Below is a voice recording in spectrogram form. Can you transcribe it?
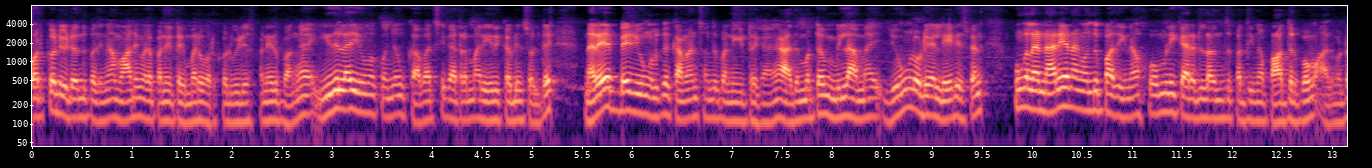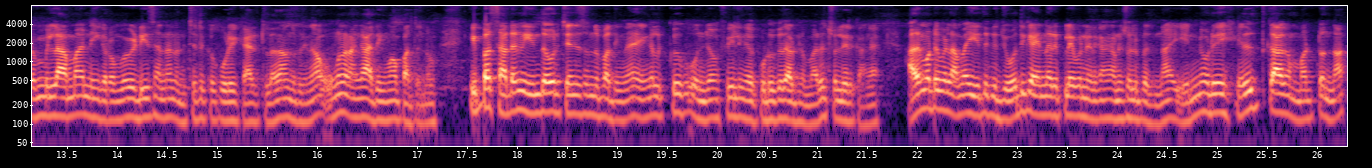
ஒர்க் அவுட் வீடியோ வந்து பார்த்திங்கன்னா மாடி மேலே பண்ணிட்டு இருக்க மாதிரி ஒர்க் அவுட் வீடியோஸ் பண்ணியிருப்பாங்க இதில் இவங்க கொஞ்சம் கவர்ச்சி காட்டுற மாதிரி இருக்குது அப்படின்னு சொல்லிட்டு நிறைய பேர் இவங்களுக்கு கமெண்ட்ஸ் வந்து பண்ணிக்கிட்டு இருக்காங்க. அது மட்டும் இல்லாமல் இவங்களுடைய லேடிஸ் ஃபேன் உங்களை நிறைய நாங்கள் வந்து பார்த்திங்கன்னா ஹோம்லி கேரக்டரில் வந்து பார்த்திங்கன்னா பார்த்துருப்போம். அது மட்டும் இல்லாமல் நீங்கள் ரொம்பவே டீசெண்டாக நடிச்சிருக்கக்கூடிய கேரக்டரில் தான் வந்து பார்த்தீங்கன்னா உங்களை நாங்கள் அதிகமாக பார்த்துக்கணும். இப்போ சடனில் இந்த ஒரு சேஞ்சஸ் வந்து பார்த்தீங்கன்னா எங்களுக்கு கொஞ்சம் ஃபீலிங்கை கொடுக்குது அப்படின்ற மாதிரி சொல்லியிருக்காங்க. அது மட்டும் இல்லாமல் இதுக்கு ஜோதிகா என்ன ரிப்ளை பண்ணியிருக்காங்க அப்படின்னு சொல்லி பார்த்தீங்கன்னா என்னுடைய ஹெல்த்துக்காக மட்டும்தான்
